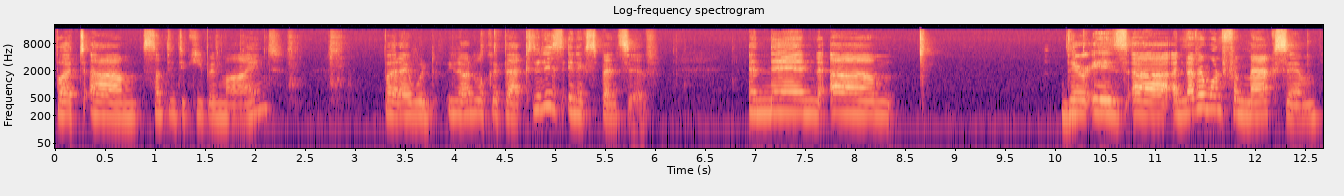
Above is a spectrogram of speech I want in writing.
but um, something to keep in mind. But I would you know I'd look at that because it is inexpensive. And then um, there is uh, another one from Maxim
